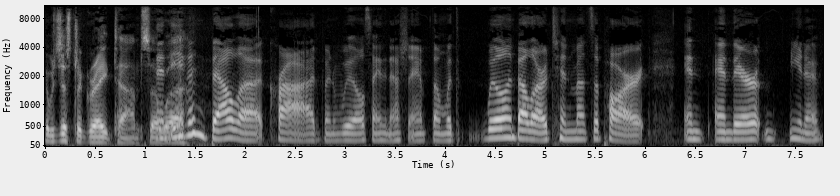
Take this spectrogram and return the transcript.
it was just a great time. So and uh, even Bella cried when Will sang the national anthem. With Will and Bella are ten months apart, and and they're you know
